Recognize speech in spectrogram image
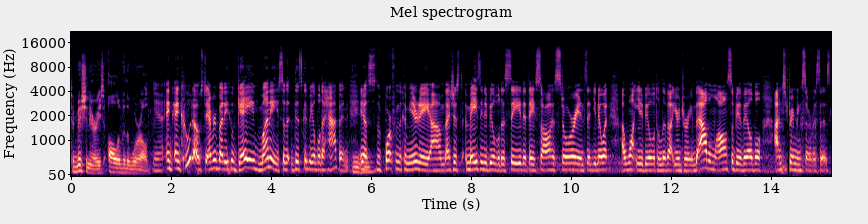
to missionaries all over the world. Yeah, and, and kudos to everybody who gave money so that this could be able to happen. You know, support from the community. Um, that's just amazing to be able to see that they saw his story and said, you know what, I want you to be able to live out your dream. The album will also be available on streaming services.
